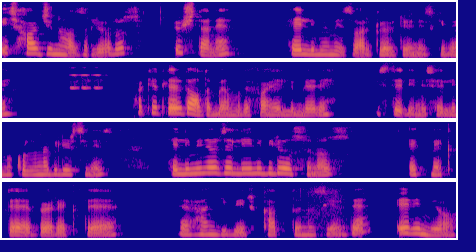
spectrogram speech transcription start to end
iç harcını hazırlıyoruz. 3 tane hellimimiz var gördüğünüz gibi. Paketleri de aldım ben bu defa hellimleri. İstediğiniz hellimi kullanabilirsiniz. Hellimin özelliğini biliyorsunuz. Ekmekte, börekte, herhangi bir kattığınız yerde erimiyor.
